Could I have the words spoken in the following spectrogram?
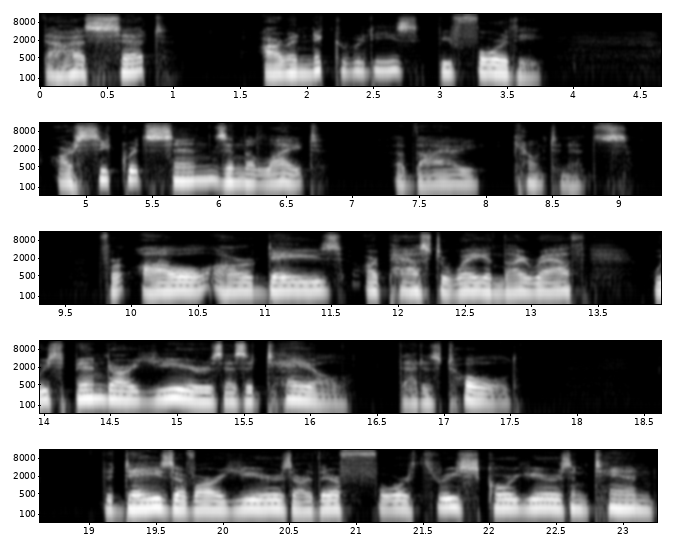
Thou hast set our iniquities before thee, our secret sins in the light of thy countenance. For all our days are passed away in thy wrath. We spend our years as a tale that is told. The days of our years are therefore threescore years and ten,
